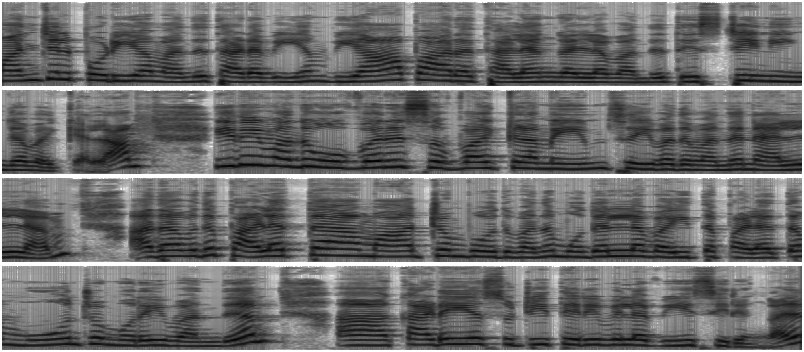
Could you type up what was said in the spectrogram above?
மஞ்சள் பொடியை வந்து தடவியும் வியாபார தலங்களில் வந்து திருஷ்டி நீங்க வைக்கலாம். இதை வந்து ஒவ்வொரு செவ்வாய்க்கிழமையும் செய்வது வந்து நல்ல அதாவது பழத்தை மாற்றும் போது வந்து முதல்ல வைத்த பழத்தை மூன்று முறை வந்து கடையை சுற்றி தெருவில் வீசிடுங்கள்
